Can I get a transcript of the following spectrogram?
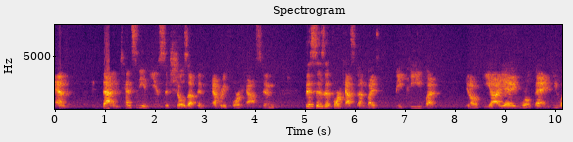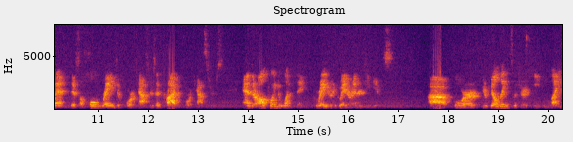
And that intensity of usage shows up in every forecast. And this is a forecast done by BP, but you know, EIA, World Bank, UN, there's a whole range of forecasters and private forecasters. And they're all pointing to one thing, greater and greater energy use. Uh, for your buildings, which are heat and light,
